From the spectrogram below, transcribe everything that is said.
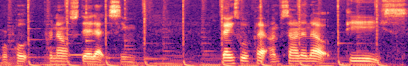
were pronounced dead at the scene. Thanks, Wolfpack. I'm signing out. Peace.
